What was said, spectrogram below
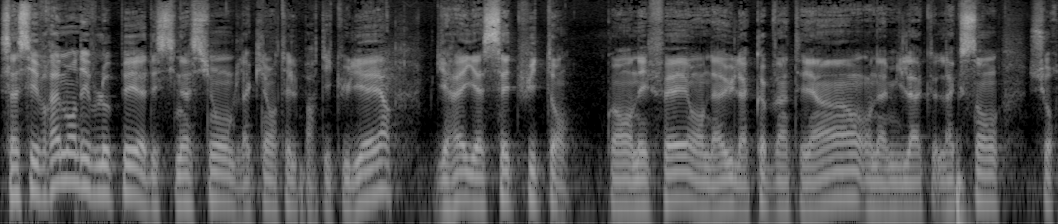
Ça s'est vraiment développé à destination de la clientèle particulière, je dirais il y a 7-8 ans. Quand en effet on a eu la COP 21, on a mis l'ac- l'accent sur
